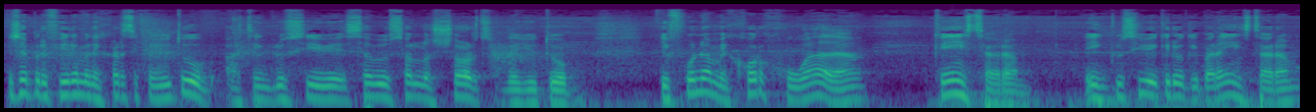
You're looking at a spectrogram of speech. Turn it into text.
ella prefiere manejarse con YouTube, hasta inclusive sabe usar los shorts de YouTube. Y fue una mejor jugada que Instagram. E inclusive creo que para Instagram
